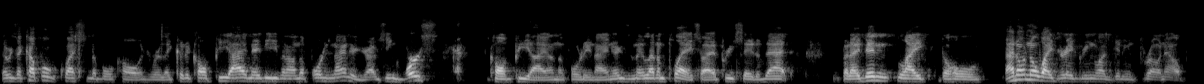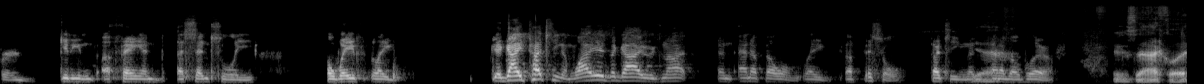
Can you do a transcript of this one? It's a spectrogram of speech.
There was a couple questionable calls where they could have called PI, maybe even on the 49ers. I've seen worse called PI on the 49ers, and they let them play. So I appreciated that. But I didn't like the whole. I don't know why Dre Greenlaw is getting thrown out for getting a fan essentially away, from, like a guy touching him. Why is a guy who's not an NFL like official touching the Yeah. NFL player? Exactly.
